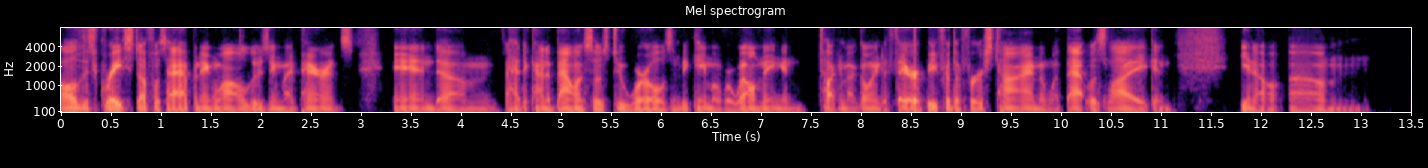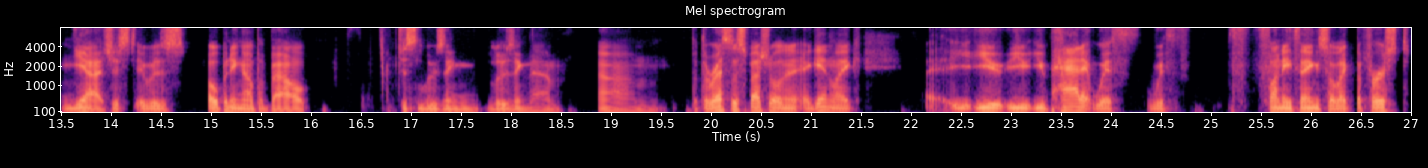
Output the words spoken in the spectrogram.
all this great stuff was happening while losing my parents. And um, i had to kind of balance those two worlds and became overwhelming and talking about going to therapy for the first time and what that was like. And you know um, yeah it's just it was opening up about just losing losing them. Um but the rest the special. And again like you you you pad it with with funny things so like the first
